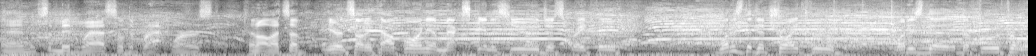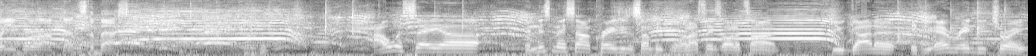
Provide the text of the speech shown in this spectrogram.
and it's the Midwest, so the bratwurst and all that stuff. Here in Southern California, Mexican is huge. It's great food. What is the Detroit food? What is the, the food from where you grew up that's the best? I would say, uh, and this may sound crazy to some people, and I say this all the time. You gotta, if you ever in Detroit,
